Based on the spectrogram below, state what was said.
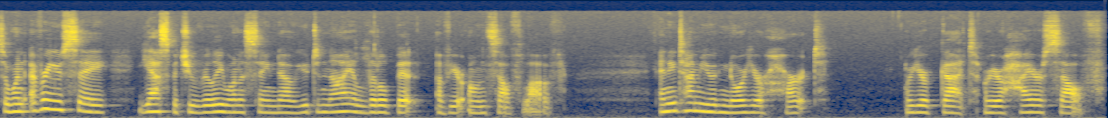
So, whenever you say yes, but you really want to say no, you deny a little bit of your own self love. Anytime you ignore your heart or your gut or your higher self,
